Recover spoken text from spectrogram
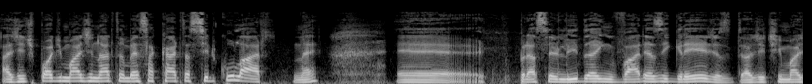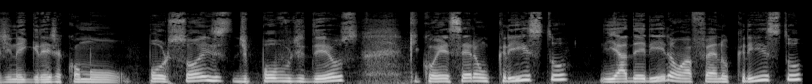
a gente pode imaginar também essa carta circular, né? É, para ser lida em várias igrejas. Então a gente imagina a igreja como porções de povo de Deus que conheceram Cristo e aderiram à fé no Cristo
